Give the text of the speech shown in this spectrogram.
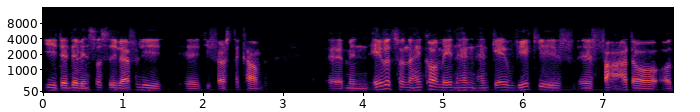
i den der venstre side, i hvert fald i øh, de første kampe. Øh, men Everton, når han kom ind, han, han gav virkelig øh, fart og, og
